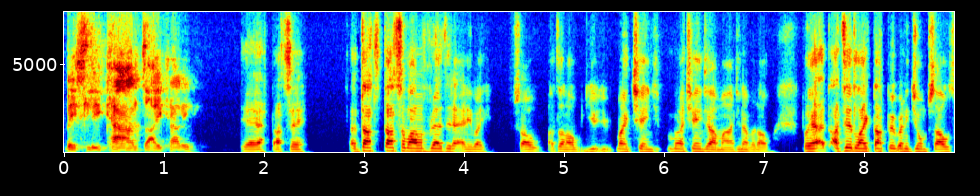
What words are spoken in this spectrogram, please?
basically can't die, can he? Yeah, that's it. Uh, that's that's how I've read it anyway. So I don't know. You, you might change might change our mind. You never know. But yeah, I, I did like that bit when he jumps out,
